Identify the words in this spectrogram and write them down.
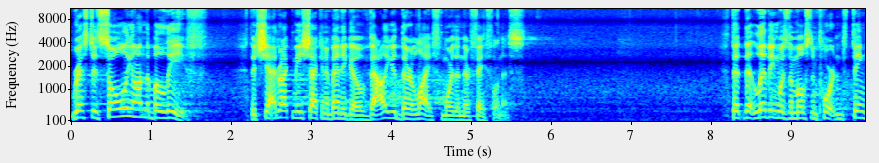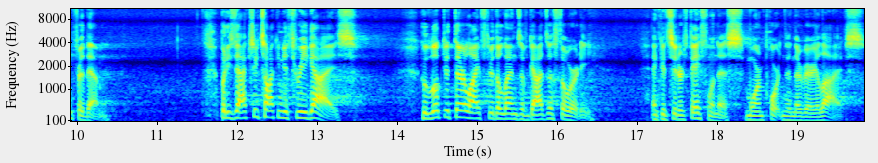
rested solely on the belief that Shadrach, Meshach, and Abednego valued their life more than their faithfulness. That, that living was the most important thing for them. But he's actually talking to three guys who looked at their life through the lens of God's authority and considered faithfulness more important than their very lives.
